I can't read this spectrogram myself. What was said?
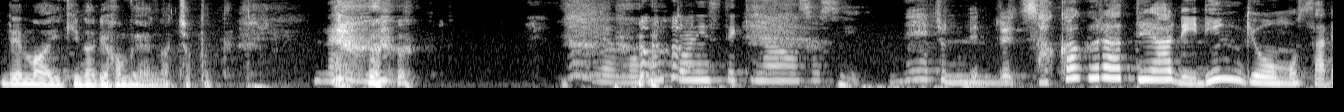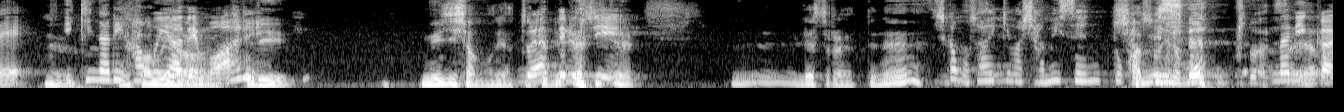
で、まあいきなりハム屋になっちゃったって。いや、もう本当に素敵なお写真。ねちょっと、え酒蔵であり、林業もされ、ねいきなりハム屋でもあり、ミュージシャンもやっちゃやってるし、う んレストランやってね。しかも最近は三味線とかそういうのも、何か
